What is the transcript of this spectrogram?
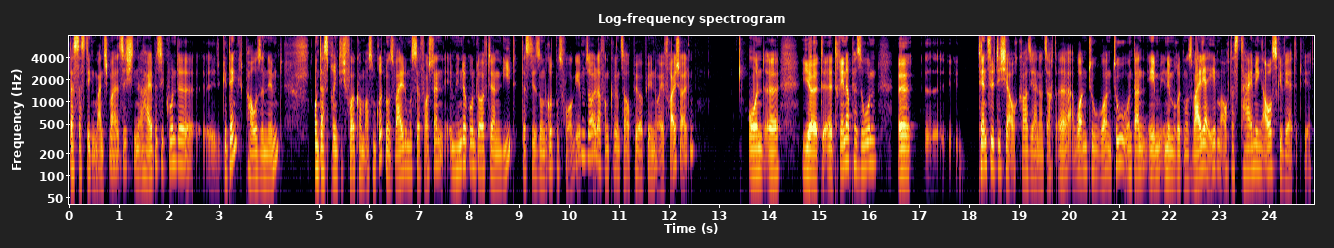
dass das Ding manchmal sich eine halbe Sekunde äh, Gedenkpause nimmt. Und das bringt dich vollkommen aus dem Rhythmus, weil du musst dir vorstellen, im Hintergrund läuft ja ein Lied, das dir so einen Rhythmus vorgeben soll. Davon kannst du auch peu neue freischalten. Und äh, hier Trainerperson äh, tänzelt dich ja auch quasi ein und sagt äh, one, two, one, two und dann eben in dem Rhythmus, weil ja eben auch das Timing ausgewertet wird.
